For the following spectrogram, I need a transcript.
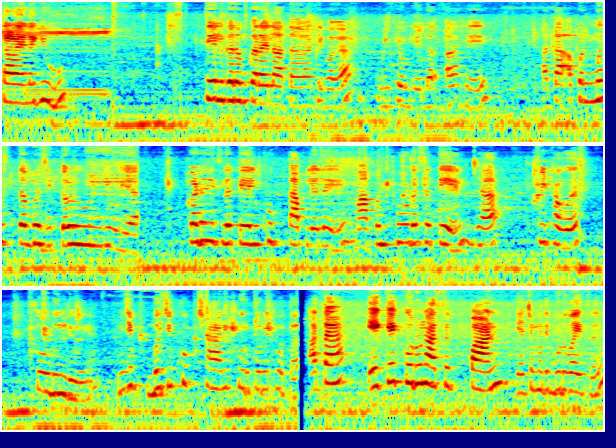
तळायला घेऊ. तेल गरम करायला आता हे बघा मी ठेवलेलं आहे. आता आपण मस्त भजी तळून घेऊया. कढईतलं तेल खूप तापलेलं आहे. मग आपण थोडंसं तेल ह्या पिठावर सोडून देऊया. म्हणजे भजी खूप छान कुरकुरीत होतात. आता एक एक करून असं पान याच्यामध्ये बुडवायचं.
